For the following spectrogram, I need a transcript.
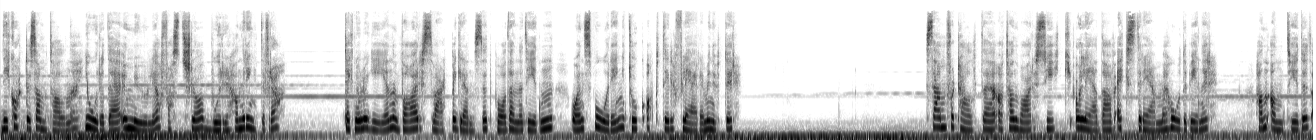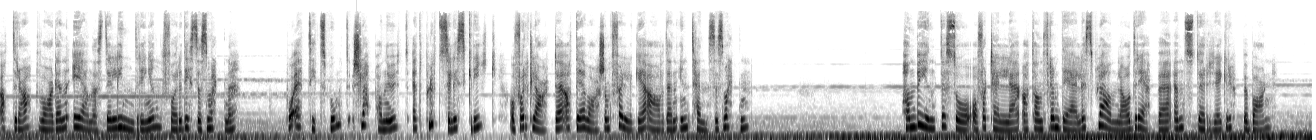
De korte samtalene gjorde det umulig å fastslå hvor han ringte fra. Teknologien var svært begrenset på denne tiden, og en sporing tok opptil flere minutter. Sam fortalte at han var syk og led av ekstreme hodepiner. Han antydet at drap var den eneste lindringen for disse smertene. På et tidspunkt slapp han ut et plutselig skrik og forklarte at det var som følge av den intense smerten. Han begynte så å fortelle at han fremdeles planla å drepe en større gruppe barn.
